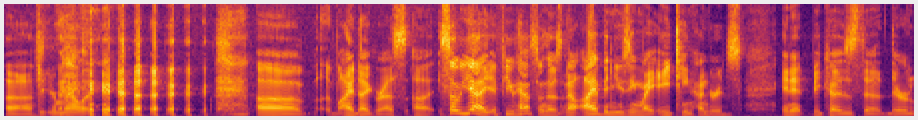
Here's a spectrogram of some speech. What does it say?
Uh, Get your mallet. uh, I digress. Uh, so yeah, if you have some of those, now I've been using my 1800s in it because the, they're a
